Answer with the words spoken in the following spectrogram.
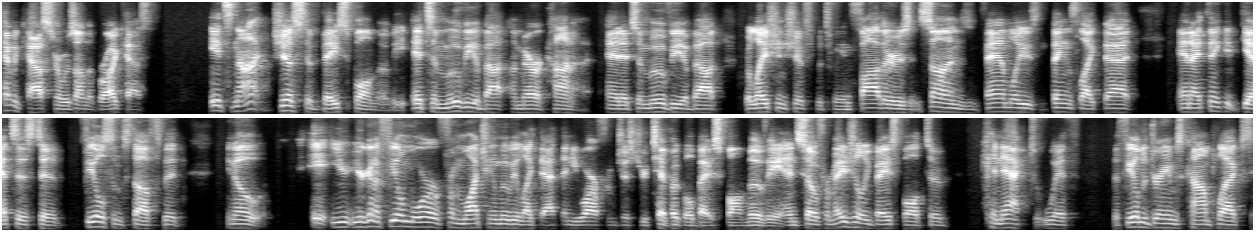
Kevin Costner was on the broadcast, it's not just a baseball movie, it's a movie about Americana and it's a movie about relationships between fathers and sons and families and things like that. And I think it gets us to feel some stuff that, you know, it, you're going to feel more from watching a movie like that than you are from just your typical baseball movie. And so for Major League Baseball to connect with the Field of Dreams complex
